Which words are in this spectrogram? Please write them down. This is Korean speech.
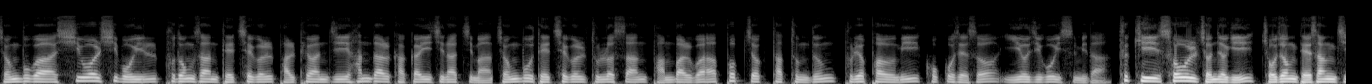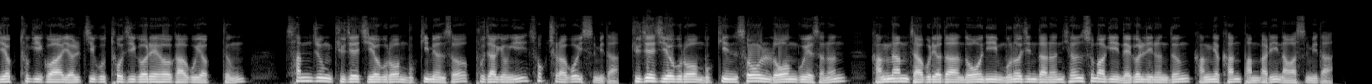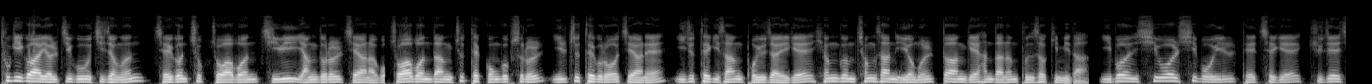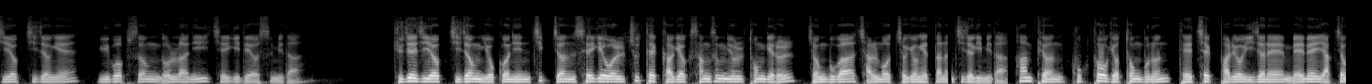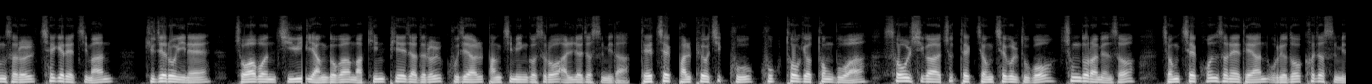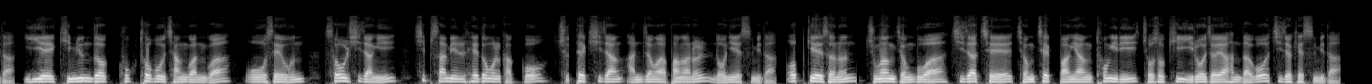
정부가 10월 15일 부동산 대책을 발표한 지 한 달 가까이 지났지만 정부 대책을 둘러싼 반발과 법적 다툼 등 불협화음이 곳곳에서 이어지고 있습니다. 특히 서울 전역이 조정 대상 지역 투기과 열지구 토지 거래허 가구역 등 3중 규제 지역으로 묶이면서 부작용이 속출하고 있습니다. 규제 지역으로 묶인 서울 노원구에서는 강남 잡으려다 노원이 무너진다는 현수막이 내걸리는 등 강력한 반발이 나왔습니다. 투기과 열지구 지정은 재건축 조합원 지위 양도를 제한하고 조합원당 주택 공급수를 1주택으로 제한해 2주택 이상 보유자에게 현금 청산 위험을 떠안게 한다는 분석입니다. 이번 10월 15일 대책의 규제 지역 지정에 위법성 논란이 제기되었습니다. 규제지역 지정 요건인 직전 3개월 주택가격 상승률 통계를 정부가 잘못 적용했다는 지적입니다. 한편 국토교통부는 대책 발효 이전에 매매 약정서를 체결했지만 규제로 인해 조합원 지위 양도가 막힌 피해자들을 구제할 방침인 것으로 알려졌습니다. 대책 발표 직후 국토교통부와 서울시가 주택 정책을 두고 충돌하면서 정책 혼선에 대한 우려도 커졌습니다. 이에 김윤덕 국토부 장관과 오세훈 서울시장이 13일 회동을 갖고 주택시장 안정화 방안을 논의했습니다. 업계에서는 중앙정부와 지자체의 정책 방향 통일이 조속히 이루어져야 한다고 지적했습니다.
